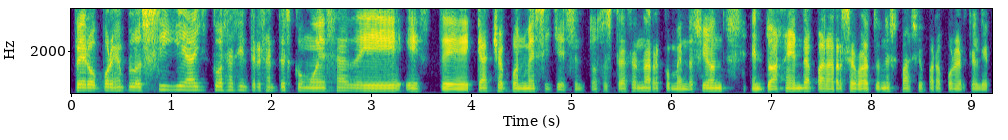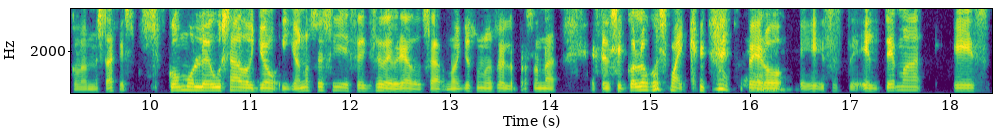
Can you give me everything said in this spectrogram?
Pero, por ejemplo, sí hay cosas interesantes como esa de este catch up on messages. Entonces te hace una recomendación en tu agenda para reservarte un espacio para ponerte el día con los mensajes. ¿Cómo lo he usado yo? Y yo no sé si ese se debería de usar, ¿no? Yo no soy la persona, este, el psicólogo es Mike, pero este, el tema es,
